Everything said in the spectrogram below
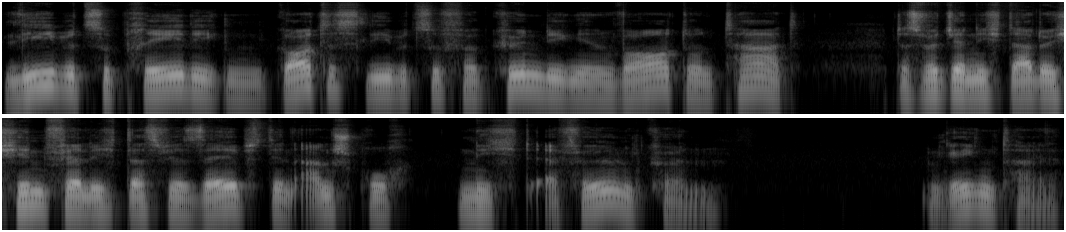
Liebe zu predigen, Gottes Liebe zu verkündigen in Wort und Tat, das wird ja nicht dadurch hinfällig, dass wir selbst den Anspruch nicht erfüllen können. Im Gegenteil,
